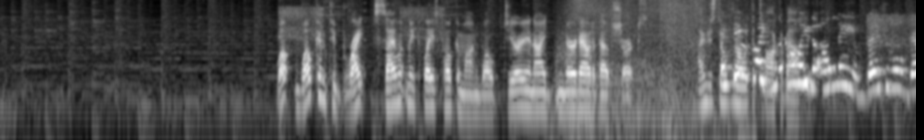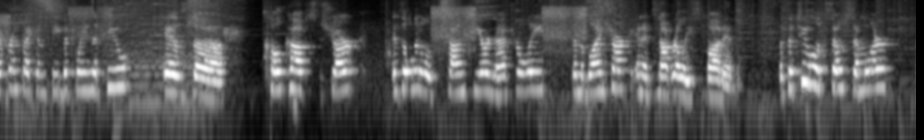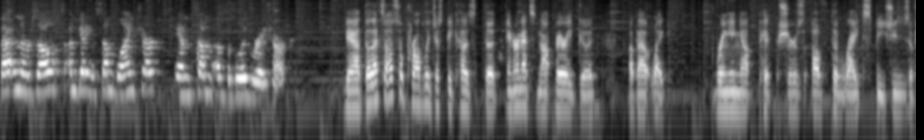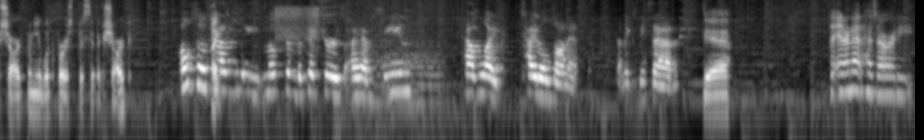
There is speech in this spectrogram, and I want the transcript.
Well, welcome to Bright Silently Plays Pokemon while Jiri and I nerd out about sharks. I just don't know what to like talk about. literally the only visual difference I can see between the two is the Colclough's shark is a little chunkier naturally than the blind shark, and it's not really spotted. But the two look so similar that in the results, I'm getting some blind sharks and some of the blue-gray shark. Yeah, though that's also probably just because the internet's not very good about like bringing up pictures of the right species of shark when you look for a specific shark. Also, Like- sadly, most of the pictures I have seen have like titles on it. That makes me sad. Yeah. The internet has already.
